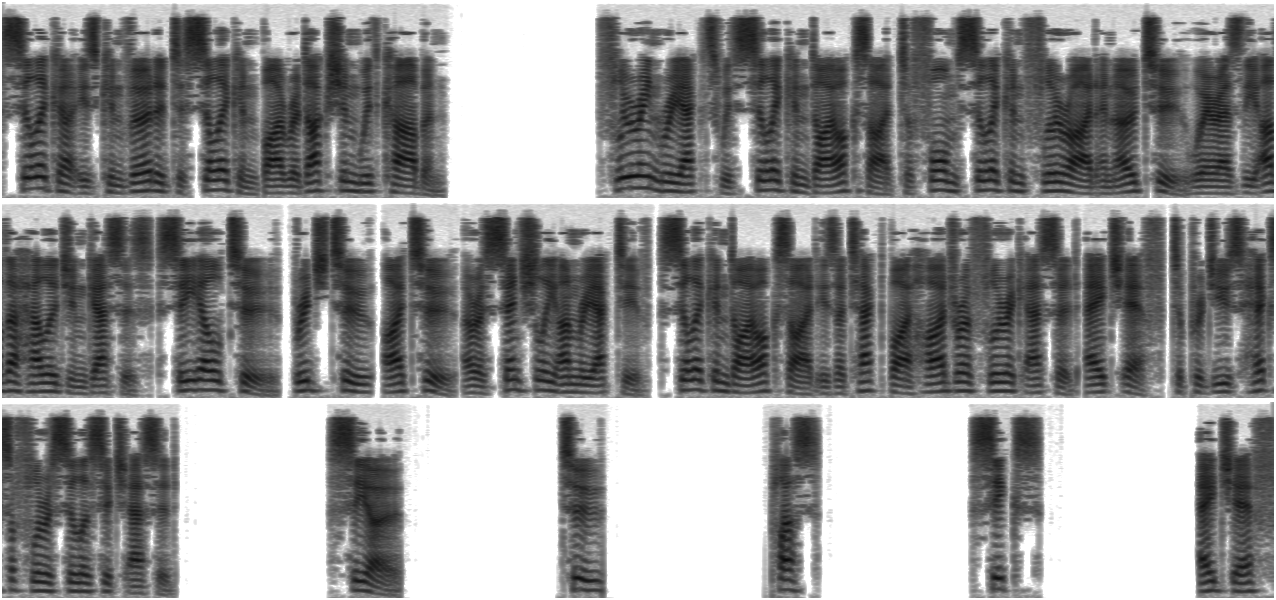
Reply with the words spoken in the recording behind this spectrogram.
Silica is converted to silicon by reduction with carbon. Fluorine reacts with silicon dioxide to form silicon fluoride and O2 whereas the other halogen gases Cl2, bridge 2, I2 are essentially unreactive. Silicon dioxide is attacked by hydrofluoric acid HF to produce hexafluorosilicic acid. CO 2 plus 6 HF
